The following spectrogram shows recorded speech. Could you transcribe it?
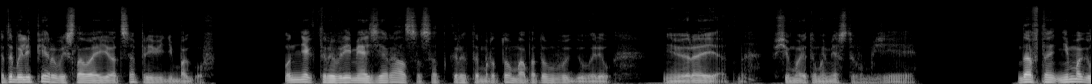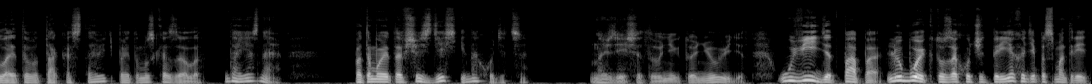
Это были первые слова ее отца при виде богов. Он некоторое время озирался с открытым ртом, а потом выговорил. Невероятно. Всему этому месту в музее. Дафна не могла этого так оставить, поэтому сказала. — Да, я знаю. Потому это все здесь и находится. Но здесь этого никто не увидит. Увидят, папа, любой, кто захочет приехать и посмотреть.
